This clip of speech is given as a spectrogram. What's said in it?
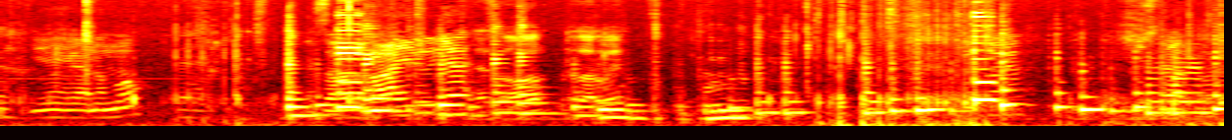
About like this here. you ain't got no more? Yeah. That's all the volume you got? That's all. That's all the way. You stop. That's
